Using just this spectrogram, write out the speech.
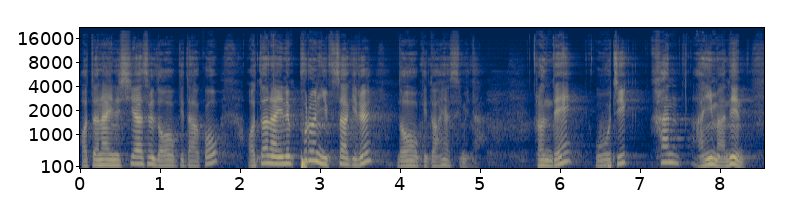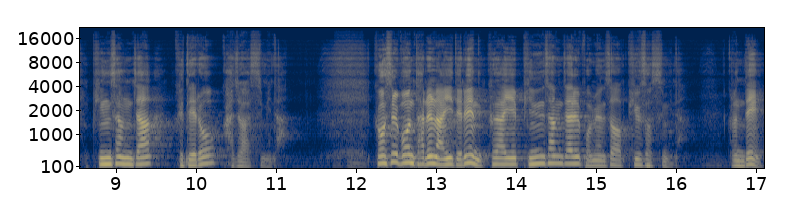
어떤 아이는 씨앗을 넣어오기도 하고 어떤 아이는 푸른 잎사귀를 넣어오기도 하였습니다. 그런데 오직 한 아이만은 빈 상자 그대로 가져왔습니다. 그것을 본 다른 아이들은 그 아이의 빈 상자를 보면서 비웃었습니다. 그런데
